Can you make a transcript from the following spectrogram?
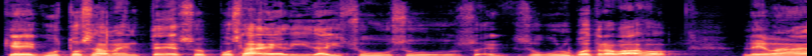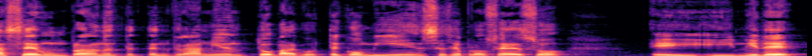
que gustosamente su esposa Elida y su, su, eh, su, grupo de trabajo le van a hacer un plan de entrenamiento para que usted comience ese proceso y, mire,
